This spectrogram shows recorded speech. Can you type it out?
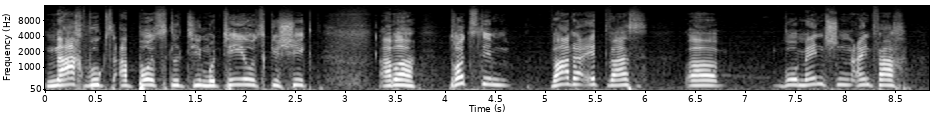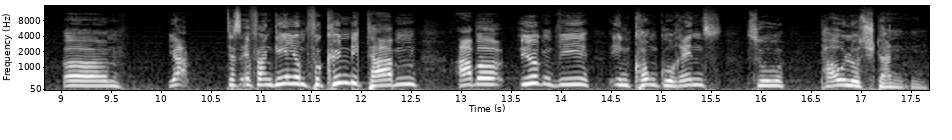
Nachwuchsapostel Timotheus geschickt. Aber trotzdem war da etwas, äh, wo Menschen einfach äh, ja, das Evangelium verkündigt haben, aber irgendwie in Konkurrenz zu Paulus standen.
